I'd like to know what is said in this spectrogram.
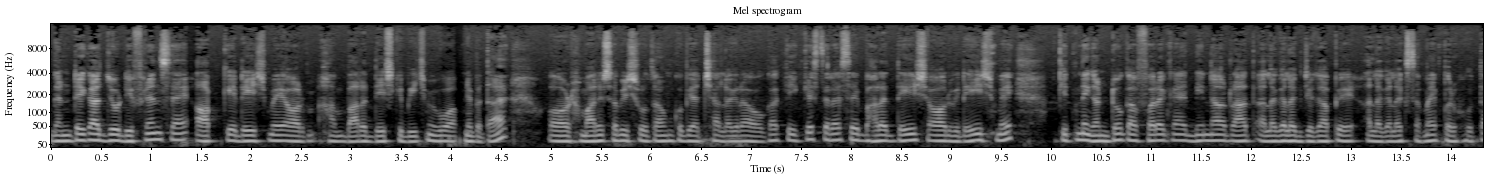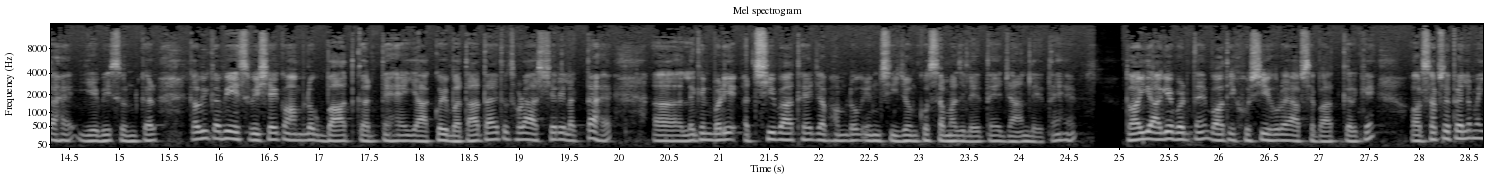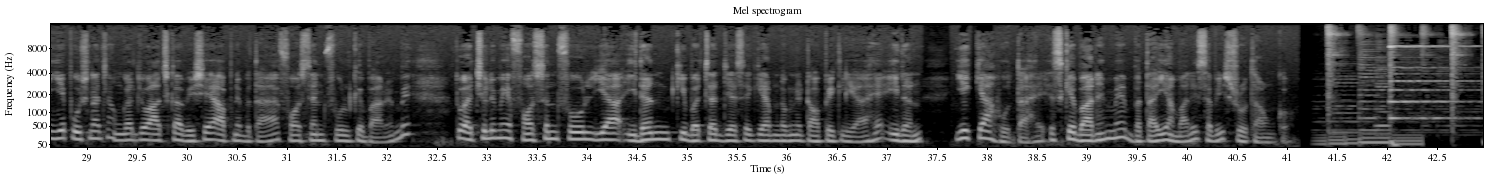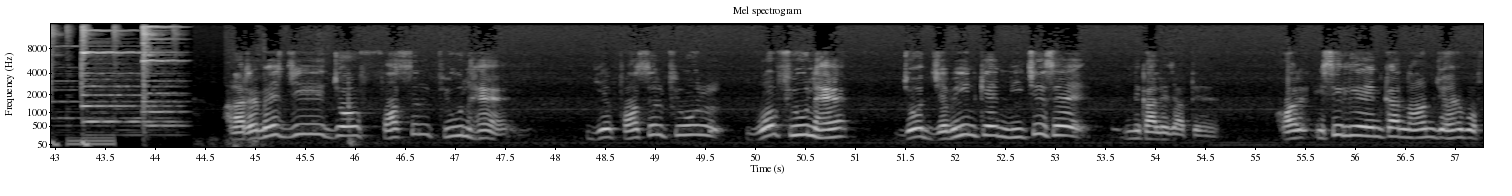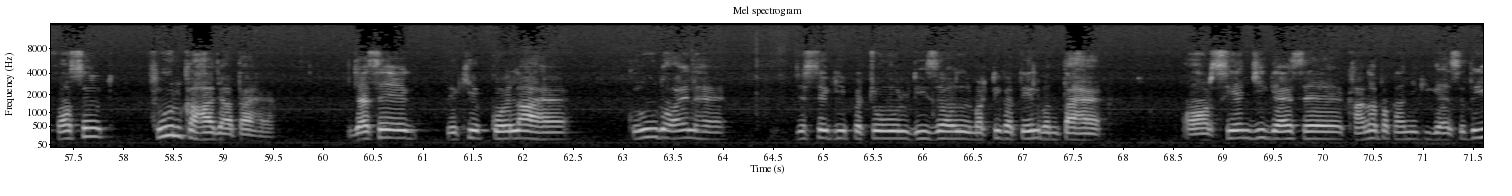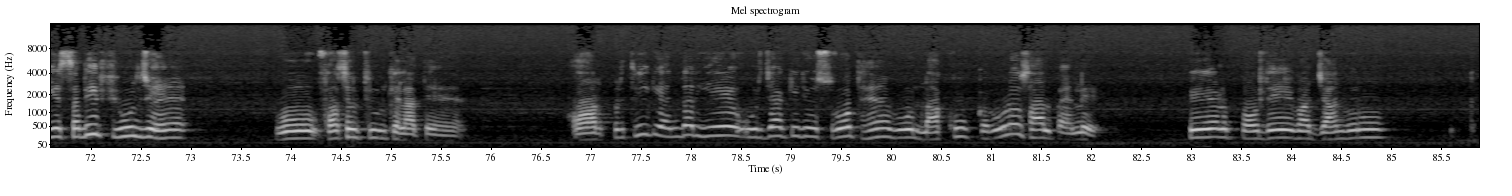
घंटे का जो डिफरेंस है आपके देश में और हम भारत देश के बीच में वो आपने बताया। और हमारे सभी श्रोताओं को भी अच्छा लग रहा होगा कि किस तरह से भारत देश और विदेश में कितने घंटों का फ़र्क है दिन और रात अलग अलग जगह पे अलग अलग समय पर होता है ये भी सुनकर। कभी कभी इस विषय को हम लोग बात करते हैं या कोई बताता है तो थोड़ा आश्चर्य लगता है आ, लेकिन बड़ी अच्छी बात है जब हम लोग इन चीज़ों को समझ लेते हैं जान लेते हैं। तो आइए आगे बढ़ते हैं। बहुत ही खुशी हो रहा है आपसे बात करके। और सबसे पहले मैं ये पूछना चाहूँगा, जो आज का विषय आपने बताया, फॉसन फूल के बारे में। तो एक्चुअली में फॉसन फूल या ईंधन की बचत, जैसे कि हम लोग ने टॉपिक लिया है, ईंधन, ये क्या होता है? इसके बारे में बताइए हमारे सभी श्रोताओं को। रमेश जी, जो फॉसिल फ्यूल है, ये फॉसिल फ्यूल वो फ्यूल है, जो ज़मीन के नीचे से निकाले जाते हैं। और इसीलिए इनका नाम जो है वो फॉसिल फ्यूल कहा जाता है। जैसे देखिए, कोयला है, क्रूड ऑयल है, जिससे कि पेट्रोल, डीजल, मट्टी का तेल बनता है, और सीएनजी गैस है, खाना पकाने की गैस है तो ये सभी फ्यूल जो हैं वो फॉसिल फ्यूल कहलाते हैं। और पृथ्वी के अंदर ये ऊर्जा के जो स्रोत हैं वो लाखों करोड़ों साल पहले पेड़, पौधे व जानवरों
